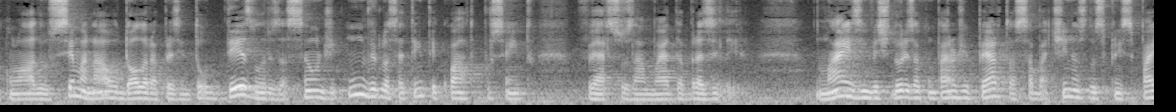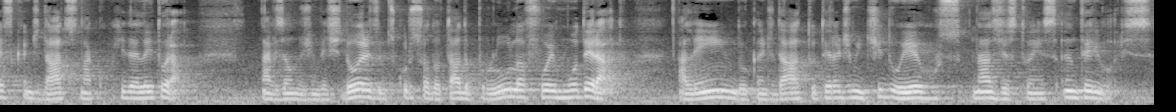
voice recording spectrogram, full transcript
acumulado semanal, o dólar apresentou desvalorização de 1,74% versus a moeda brasileira. Mais investidores acompanharam de perto as sabatinas dos principais candidatos na corrida eleitoral. Na visão dos investidores, o discurso adotado por Lula foi moderado, além do candidato ter admitido erros nas gestões anteriores.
